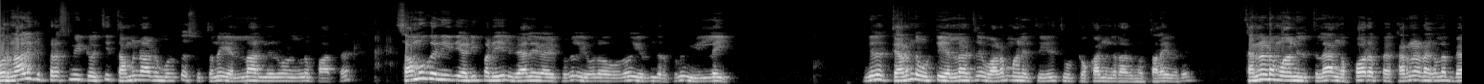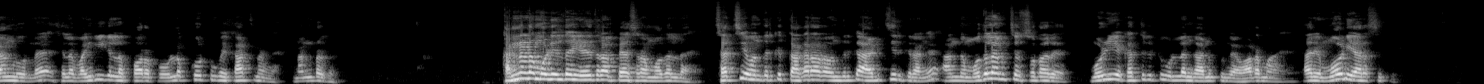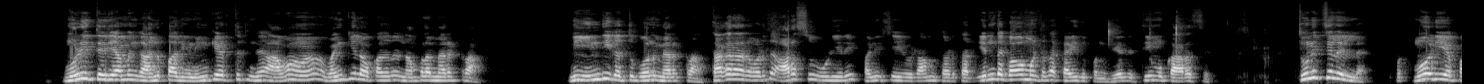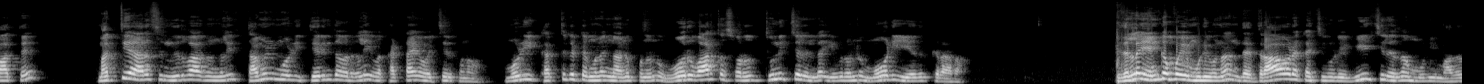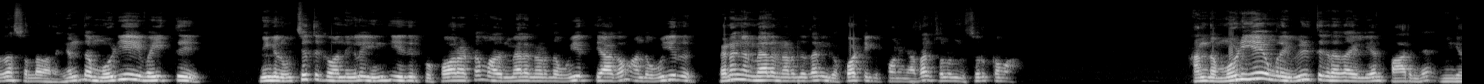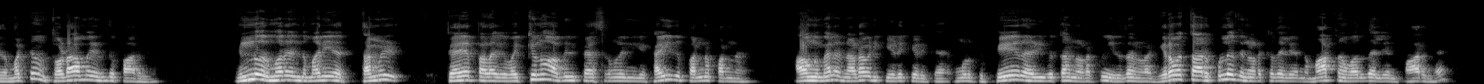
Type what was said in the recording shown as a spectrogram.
ஒரு நாளைக்கு press meet வச்சு தமிழ்நாடு முழுக்க சுற்றின எல்லா நிறுவனங்களும் பார்த்தேன் சமூக நீதி அடிப்படையில் வேலை வாய்ப்புகள் எவ்வளோ எவ்வளோ இருந்திருக்கணும் இல்லை. இதை திறந்து விட்டு எல்லா இடத்துலையும் வட மாநிலத்தை இழுத்து விட்டு உட்காந்துங்கிறார் உங்கள் தலைவர். கன்னட மாநிலத்தில் அங்கே போகிறப்ப கர்நாடகாவில் பெங்களூரில் சில வங்கிகளில் போகிறப்ப உள்ள கூட்டு போய் காட்டினாங்க நண்பர்கள். கன்னட மொழியில் தான் எழுதுறான் பேசுகிறான் முதல்ல. சர்ச்சை வந்திருக்கு தகராறு வந்திருக்கு அடிச்சிருக்கிறாங்க. அந்த முதலமைச்சர் சொல்றாரு மொழியை கற்றுக்கிட்டு உள்ளங்க அனுப்புங்க வடமா சாரி மோடி அரசுக்கு. மொழி தெரியாமல் இங்கே அனுப்பாதீங்க இங்கே எடுத்துக்கங்க. அவன் வங்கியில் உட்காந்துன்னு நம்மளை மிரட்டுறான். நீ ஹிந்தி கற்றுக்கோன்னு மிரட்டுறான். தகராறு வருது. அரசு ஊழியரை பணி செய்ய விடாமல் தடுத்தார். எந்த கவர்மெண்ட்டை தான் கைது பண்ணுது. எது? திமுக அரசு. துணிச்சல் இல்லை. மோடியை பார்த்து மத்திய அரசு நிர்வாகங்களில் தமிழ் மொழி தெரிந்தவர்களை இவ கட்டாயம் வச்சிருக்கணும். மொழி கற்றுக்கிட்டவங்களும் இங்கே அனுப்பணும்னு ஒரு வார்த்தை சொல்கிறது துணிச்சல் இல்லை. இவர் வந்து மோடியை எதிர்க்கிறாராம். இதெல்லாம் எங்கே போய் முடியும்னா இந்த திராவிட கட்சியினுடைய வீழ்ச்சியில தான் முடியும். அதை தான் சொல்ல வரேன். எந்த மொழியை வைத்து நீங்கள் உச்சத்துக்கு வந்தீங்களோ இந்திய எதிர்ப்பு போராட்டம் அதன் மேலே நடந்த உயிர் தியாகம் அந்த உயிர் பிணங்கள் மேலே நடந்து தான் நீங்கள் கோட்டைக்கு போனீங்க. அதான் சொல்லணும் சுருக்கமாக அந்த மொழியே உங்களை வீழ்த்துகிறதா இல்லையான்னு பாருங்கள் நீங்கள் இதை மட்டும் தொடாமல் இருந்து பாருங்கள் இன்னொரு முறை இந்த மாதிரி தமிழ் பெயர் பலகை வைக்கணும் அப்படின்னு பேசுகிறவங்கள நீங்கள் கைது பண்ண பண்ண அவங்க மேலே நடவடிக்கை எடுக்க எடுக்க உங்களுக்கு பேரழிவு தான் நடக்கும். இதுதான் நடக்கும். இருபத்தாறுக்குள்ளே இது நடக்குதா இல்லையா? இந்த மாற்றம் வருதா இல்லையான்னு பாருங்கள்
